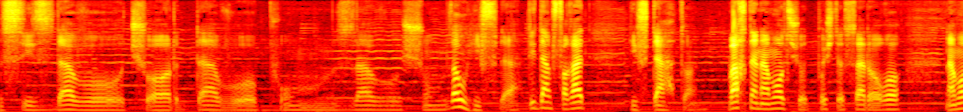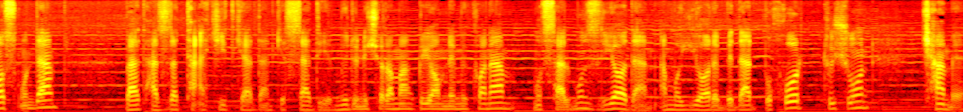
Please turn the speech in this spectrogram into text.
سیزده و چهارده و پونزده و شونزده و هیفته دیدم فقط هیفته تان وقت نماز شد. پشت سر آقا نماز خوندم. بعد حضرت تأکید کردن که صدیر می‌دونی چرا من قیام نمی کنم مسلمون زیادن اما یاره به درد بخور توشون کمه.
